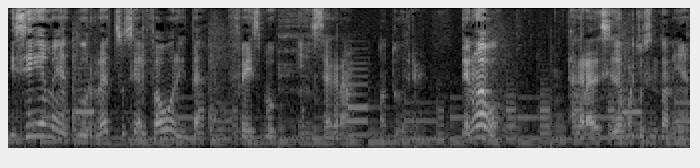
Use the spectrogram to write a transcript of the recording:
y sígueme en tu red social favorita, Facebook, Instagram o Twitter. De nuevo, agradecido por tu sintonía.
